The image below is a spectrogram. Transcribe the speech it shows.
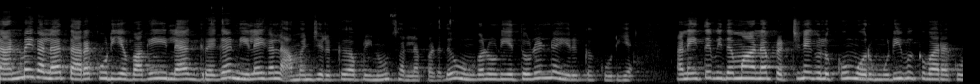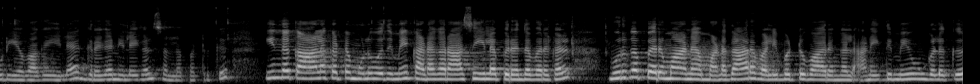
நன்மைகளை தரக்கூடிய வகையில் கிரக நிலைகள் அமைஞ்சிருக்கு அப்படின்னும் சொல்லப்படுது. உங்களுடைய தொழிலில் இருக்கக்கூடிய அனைத்து விதமான பிரச்சனைகளுக்கும் ஒரு முடிவுக்கு வரக்கூடிய வகையில் கிரக நிலைகள் சொல்லப்பட்டிருக்கு. இந்த காலகட்டம் முழுவதுமே கடகராசியில் பிறந்தவர்கள் முருகப்பெருமான மனதார வழிபட்டு வாருங்கள். அனைத்துமே உங்களுக்கு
